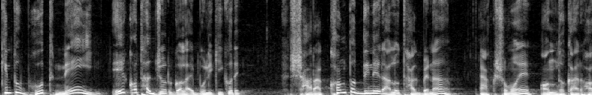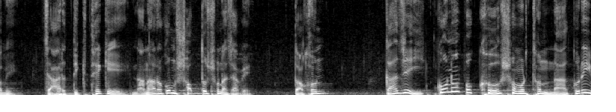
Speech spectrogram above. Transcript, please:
কিন্তু ভূত নেই। এ কথা জোর গলায় বলি কি করে? সারাক্ষণ তো দিনের আলো থাকবে না। এক সময়ে অন্ধকার হবে। চারদিক থেকে নানা রকম শব্দ শোনা যাবে। তখন কাজেই কোনো পক্ষ সমর্থন না করেই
